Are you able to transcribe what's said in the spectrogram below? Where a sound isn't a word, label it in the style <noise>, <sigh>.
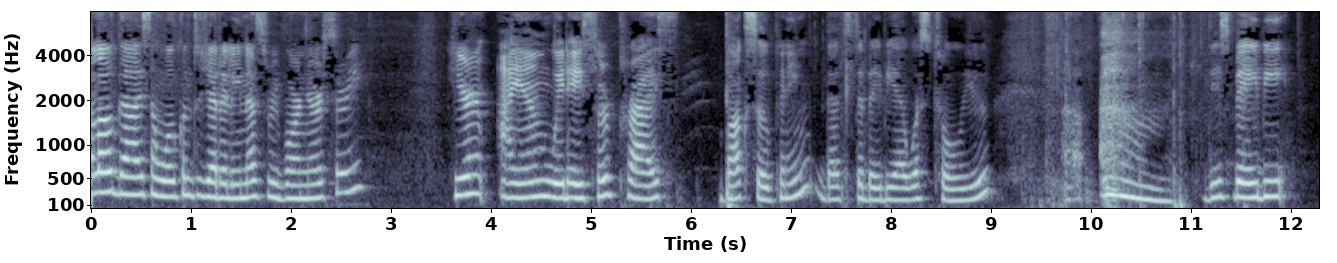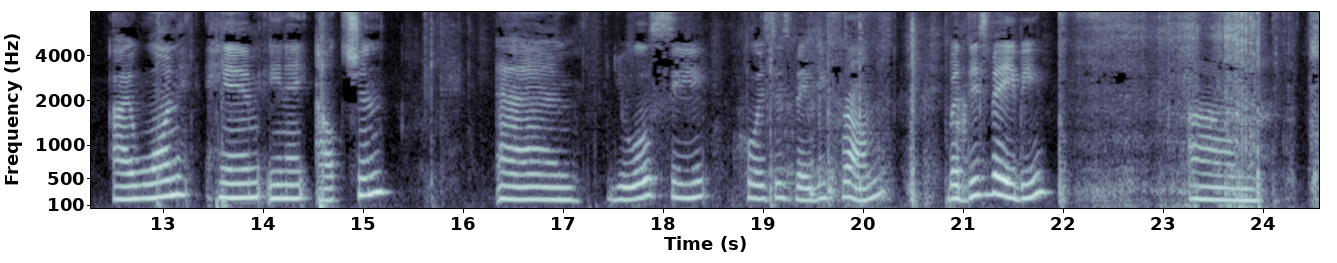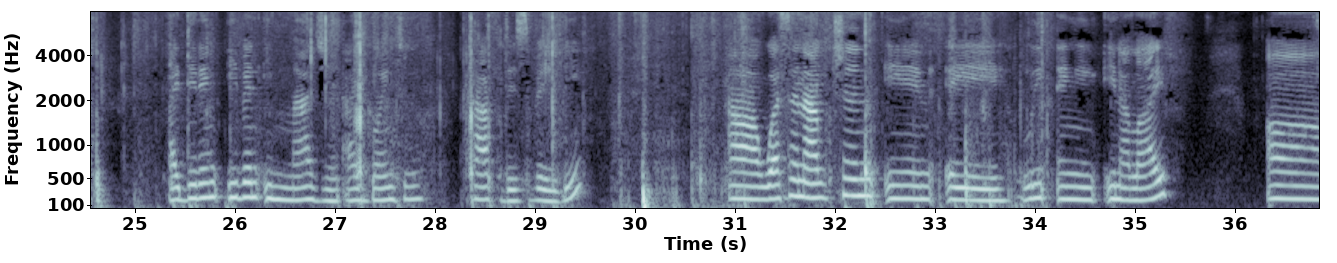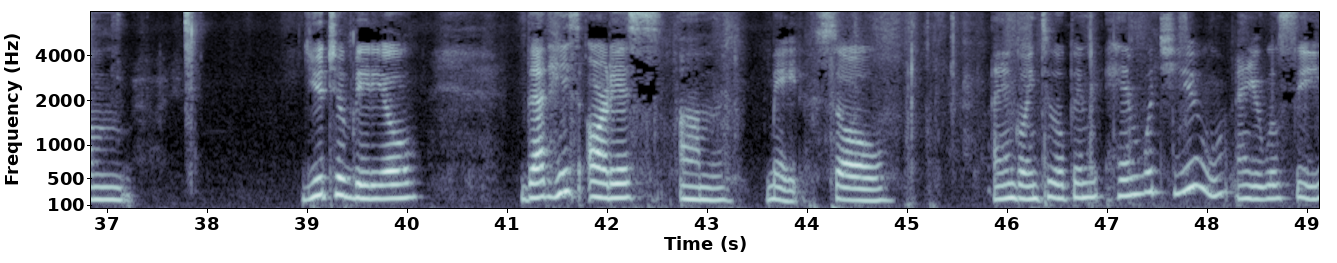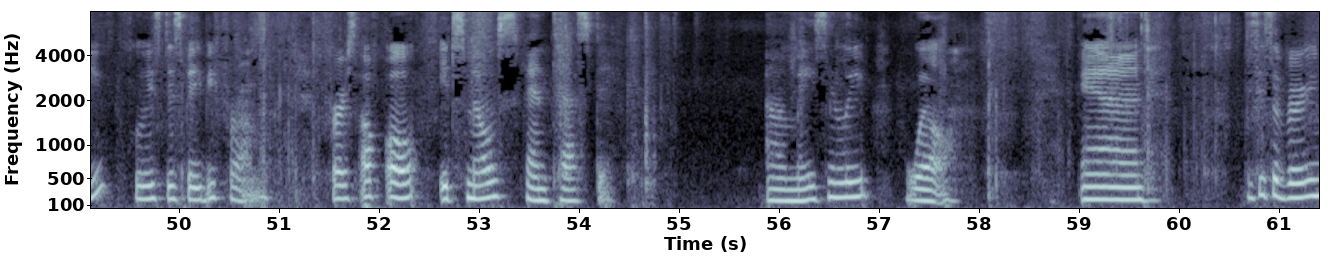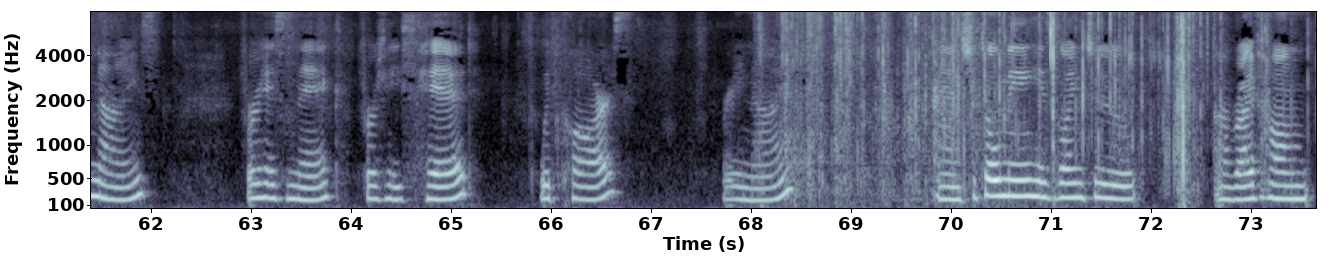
Hello guys and welcome to Yarelina's Reborn Nursery. Here I am with a surprise box opening. That's the baby I was told you. Uh, <clears throat> this baby, I won him in an auction and you will see who is this baby from. But this baby, um, I didn't even imagine I'm going to have this baby. Uh, was an auction in a in, in a live um, YouTube video that his artist um, made. So I am going to open him with you and you will see who is this baby from. First of all, it smells fantastic. Amazingly well. And this is a very nice for his neck, for his head with cars. Very nice. And she told me he's going to arrive home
